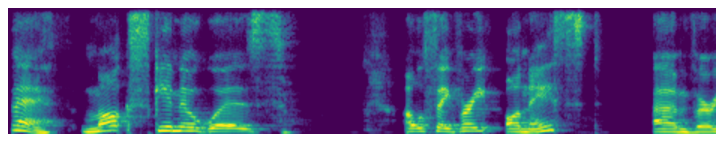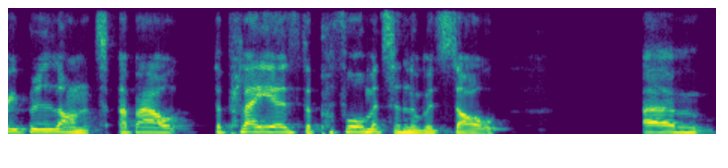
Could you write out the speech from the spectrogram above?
Beth, Mark Skinner was, I will say, very honest, um, very blunt about the players, the performance, and the result. Um,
